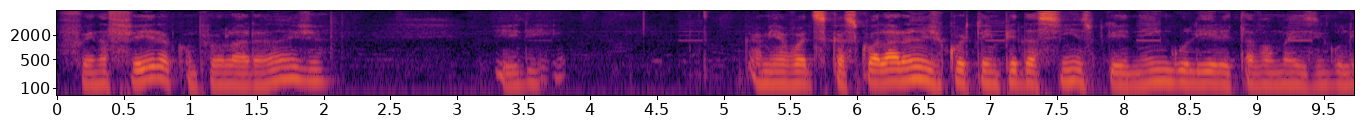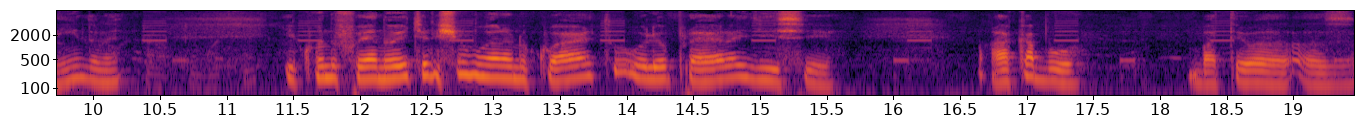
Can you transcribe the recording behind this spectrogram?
foi na feira, comprou laranja. Ele a minha avó descascou a laranja, cortou em pedacinhos, porque nem engolir ele estava mais engolindo, né? E quando foi à noite, ele chamou ela no quarto, olhou para ela e disse: Acabou. Bateu a, as,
